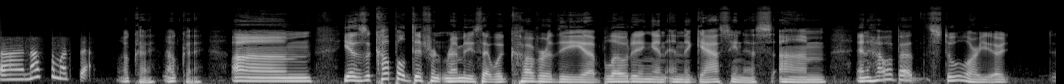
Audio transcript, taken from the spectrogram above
Uh, not so much that. Okay. Okay. Um, yeah, there's a couple different remedies that would cover the uh, bloating and, and the gassiness. Um, and how about the stool? Are you? Uh,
